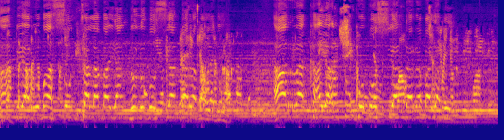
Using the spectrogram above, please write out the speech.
Andia roba sonta labayando lobosianda rabayade. Arakaya tuko bosianda rabayade.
